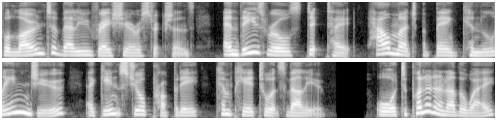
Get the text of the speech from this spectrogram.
for Loan to Value Ratio Restrictions, and these rules dictate how much a bank can lend you against your property compared to its value. Or to put it another way,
